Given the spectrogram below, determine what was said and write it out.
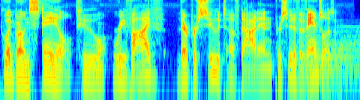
who had grown stale to revive their pursuit of God and pursuit of evangelism.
